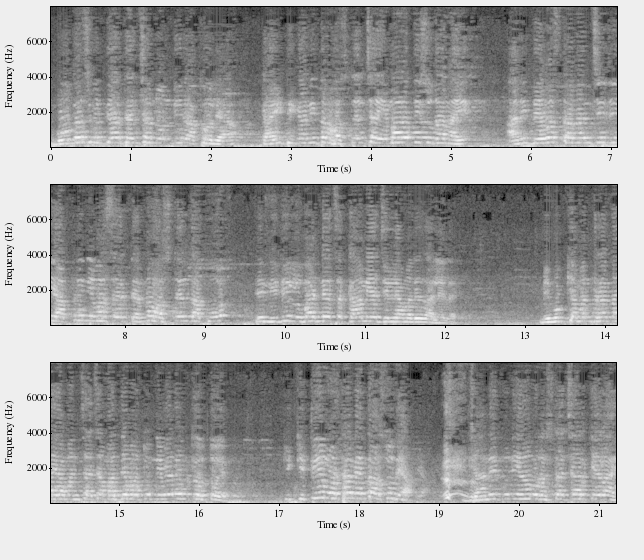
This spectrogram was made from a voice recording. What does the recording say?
बोगस विद्यार्थ्यांच्या नोंदी दाखवल्या काही ठिकाणी तर हॉस्टेलच्या इमारती सुद्धा नाहीत. आणि देवस्थानांची जी यात्री निवास आहेत त्यांना हॉस्टेल दाखवून ते निधी लुबाडण्याचं काम या जिल्ह्यामध्ये झालेलं आहे. मी मुख्यमंत्र्यांना या मंचाच्या माध्यमातून निवेदन करतोय की किती मोठा नेता असू द्या ज्याने कुणी हा भ्रष्टाचार केलाय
